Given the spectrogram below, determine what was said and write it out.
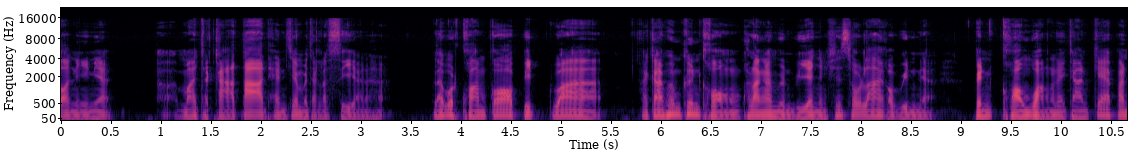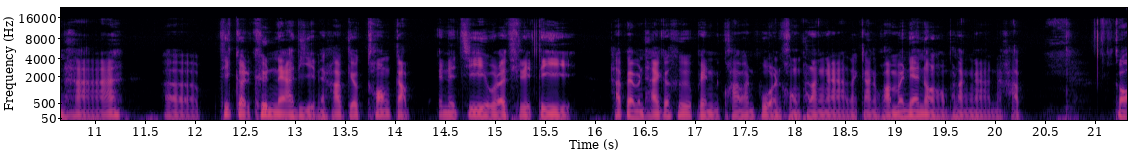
ตอนนี้เนี่ยมาจากกาตาร์แทนที่จะมาจากรัสเซียนะฮะและบทความก็ปิดว่าอาการเพิ่มขึ้นของพลังงานหมุนเวียน อย่างเช่นโซลา่ากับวินเนี่ยเป็นความหวังในการแก้ปัญหา ที่เกิดขึ้นในอดีตนะครับ เกี่ยวข้องกับ energy volatility ถ้าแปลเป็นไทยก็คือเป็นความผันผวนของพลังงาน และการความไม่แน่นอนของพลังงานนะครับ ก็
